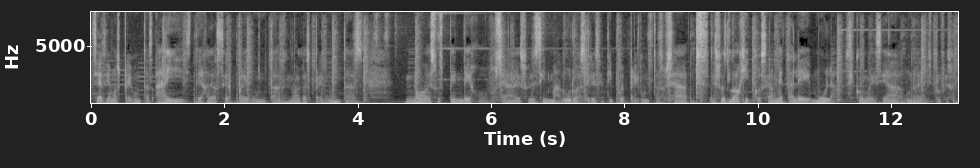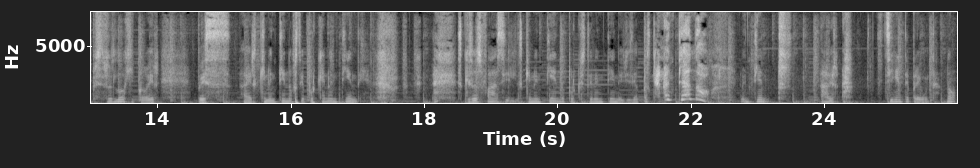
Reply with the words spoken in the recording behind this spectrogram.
si hacíamos preguntas, ay, deja de hacer preguntas, no hagas preguntas. No, eso es pendejo, o sea, eso es inmaduro hacer ese tipo de preguntas, o sea, eso es lógico, o sea, métale mula, así como decía uno de mis profesores, pues eso es lógico, a ver, pues, a ver, que no entiendo usted por qué no entiende. Que eso es fácil, es que no entiendo porque usted no entiende. Yo decía, pues que no entiendo, no entiendo. a ver, ah, siguiente pregunta, ¿no?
